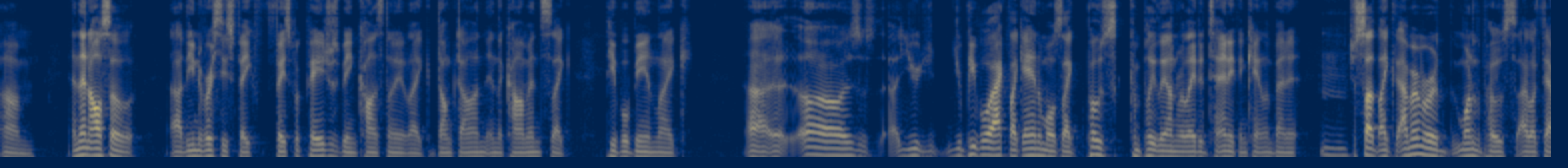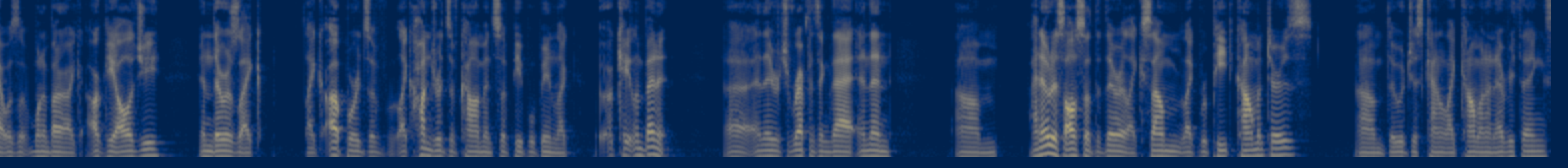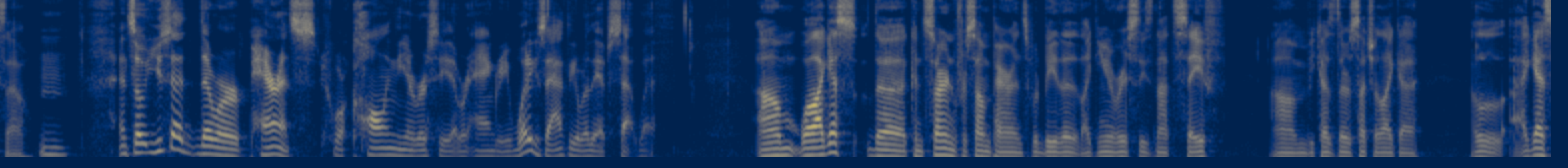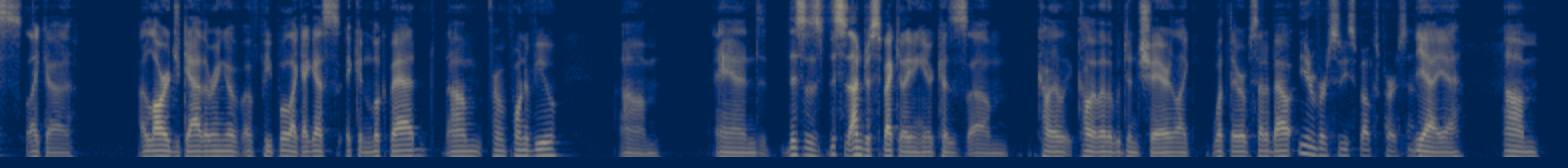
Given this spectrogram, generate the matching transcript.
Um, and then also uh, the university's fake Facebook page was being constantly like dunked on in the comments, like people being like, uh, "Oh, is- uh, you you people act like animals," like posts completely unrelated to anything Kaitlin Bennett. Just thought, like I remember one of the posts I looked at was one about like archaeology, and there was like like upwards of like hundreds of comments of people being like, oh, "Kaitlin Bennett," uh, and they were just referencing that, and then um, I noticed also that there were like some like repeat commenters um, that would just kind of like comment on everything. So And so you said there were parents who were calling the university that were angry. What exactly were they upset with? Um, well, I guess the concern for some parents would be that like the university's not safe, um, because there's such a like a, a I guess like a, a large gathering of, of people. Like I guess it can look bad um, from a point of view, um, and this is this is I'm just speculating here because um, Carly, Carly Leatherwood didn't share like what they're upset about. University spokesperson. Yeah, yeah. Um,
